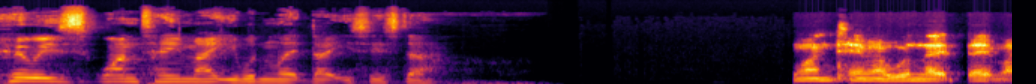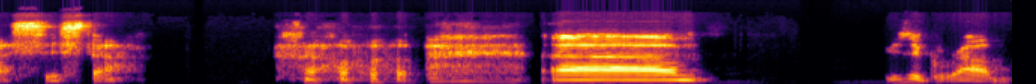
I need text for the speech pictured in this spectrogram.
who is one teammate you wouldn't let date your sister? one team I wouldn't let date my sister. um, who's a grub?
